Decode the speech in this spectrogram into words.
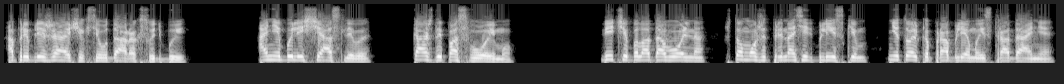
о приближающихся ударах судьбы. Они были счастливы, каждый по-своему. Вича была довольна, что может приносить близким не только проблемы и страдания,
